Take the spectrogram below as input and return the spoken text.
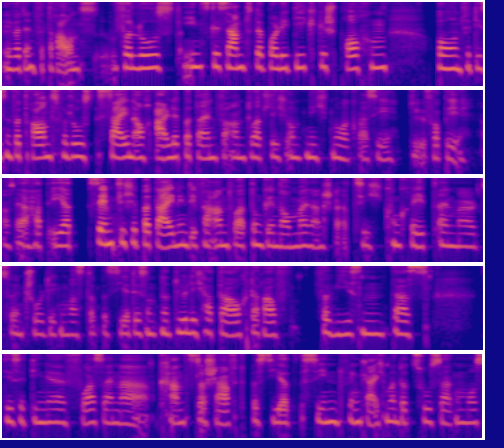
über den Vertrauensverlust insgesamt der Politik gesprochen und für diesen Vertrauensverlust seien auch alle Parteien verantwortlich und nicht nur quasi die ÖVP. Also er hat eher sämtliche Parteien in die Verantwortung genommen, anstatt sich konkret einmal zu entschuldigen, was da passiert ist. Und natürlich hat er auch darauf verwiesen, dass diese Dinge vor seiner Kanzlerschaft passiert sind, wenngleich man dazu sagen muss,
